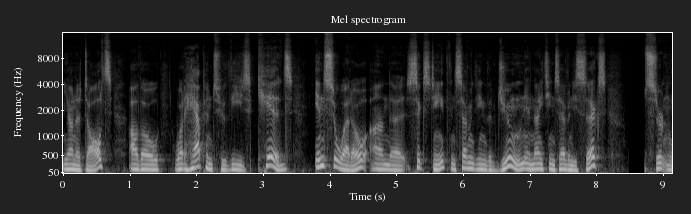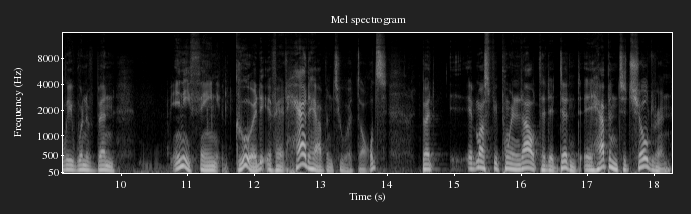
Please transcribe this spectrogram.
young adults, although what happened to these kids in Soweto on the 16th and 17th of June in 1976 certainly wouldn't have been anything good if it had happened to adults, but it must be pointed out that it didn't. It happened to children.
